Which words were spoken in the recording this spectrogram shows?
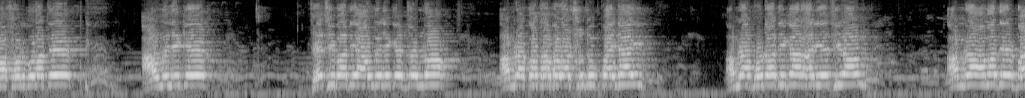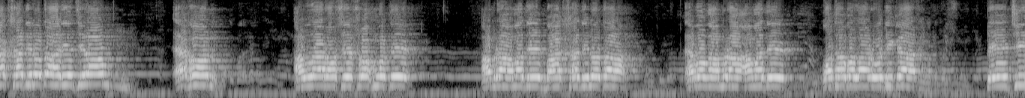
বছরগুলোতে আওয়ামী লীগের ফেসিবাদী আওয়ামী লীগের জন্য আমরা কথা বলার সুযোগ পাই নাই। আমরা ভোটাধিকার হারিয়েছিলাম। আমরা আমাদের বাক স্বাধীনতা হারিয়েছিলাম। এখন আল্লাহর অশেষ রহমতে আমরা আমাদের বাক স্বাধীনতা এবং আমরা আমাদের কথা বলার অধিকার পেয়েছি।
